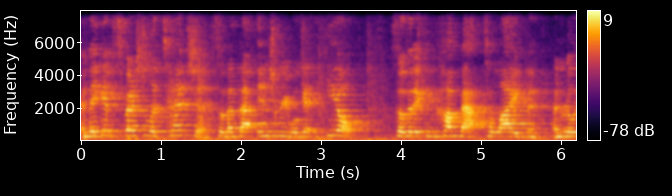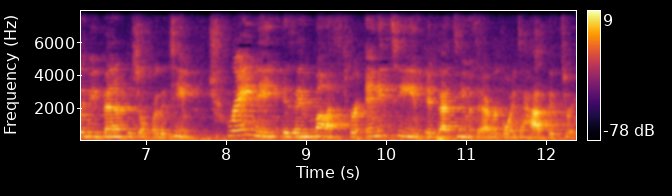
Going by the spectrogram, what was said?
and they give special attention so that that injury will get healed so that it can come back to life and, and really be beneficial for the team. Training is a must for any team if that team is ever going to have victory.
